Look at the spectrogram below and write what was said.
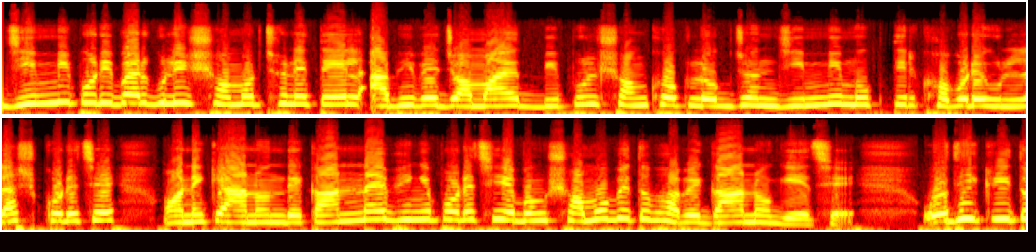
জিম্মি পরিবারগুলির সমর্থনে তেল আভিবে জমায়েত বিপুল সংখ্যক লোকজন জিম্মি মুক্তির খবরে উল্লাস করেছে। অনেকে আনন্দে কান্নায় ভেঙে পড়েছে এবং সমবেতভাবে গানও গেয়েছে। অধিকৃত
